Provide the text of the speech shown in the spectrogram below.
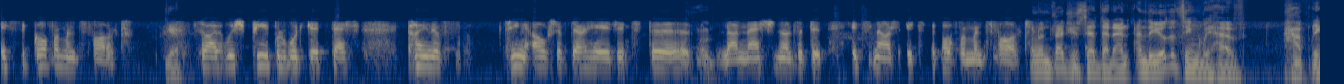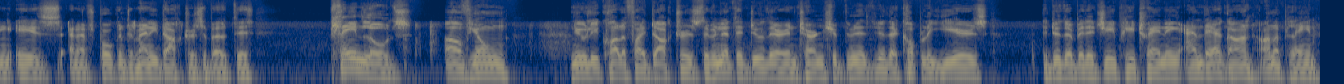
It's the government's fault. Yeah. So I wish people would get that kind of thing out of their head. It's the non-nationals. that did- It's not. It's the government's fault. Well, I'm glad you said that. And, and the other thing we have happening is, and I've spoken to many doctors about this, plane loads of young, newly qualified doctors. The minute they do their internship, the minute they do their couple of years, they do their bit of GP training, and they're gone on a plane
